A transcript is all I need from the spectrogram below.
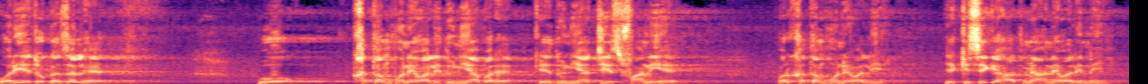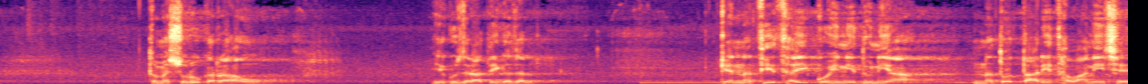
और ये जो गज़ल है, वो ख़त्म होने वाली दुनिया पर है कि ये दुनिया चीज़ फ़ानी है और ख़त्म होने वाली है ये किसी के हाथ में आने वाली नहीं तो मैं शुरू कर रहा हूँ ये गुजराती गज़ल કે નથી થઈ કોઈની દુનિયા ન તો તારી થવાની છે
